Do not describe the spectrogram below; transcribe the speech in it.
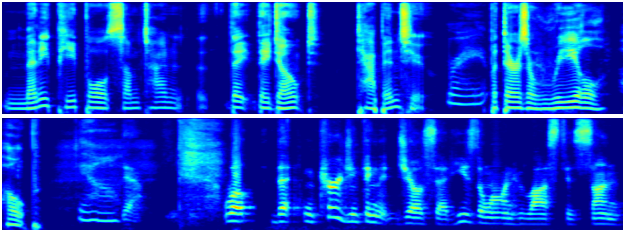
many people sometimes they they don't tap into. Right. But there is a real hope. Yeah. Yeah. Well, the encouraging thing that Joe said, he's the one who lost his son.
